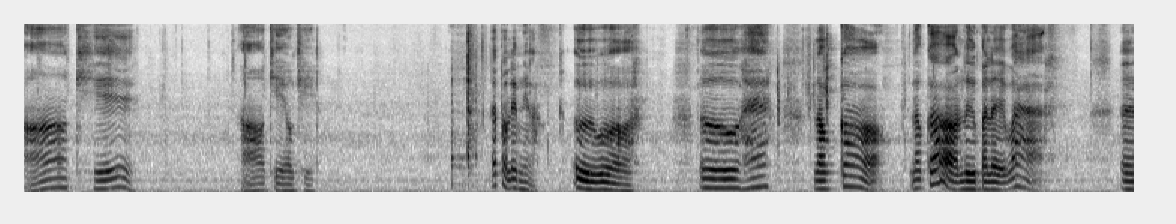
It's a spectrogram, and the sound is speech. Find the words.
โอเคโอเค โอเค แล้วตัวเล่มนี่ล่ะ เออ เออแฮะแล้วก็แล้วก็ลืมไปเลยว่า เออ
